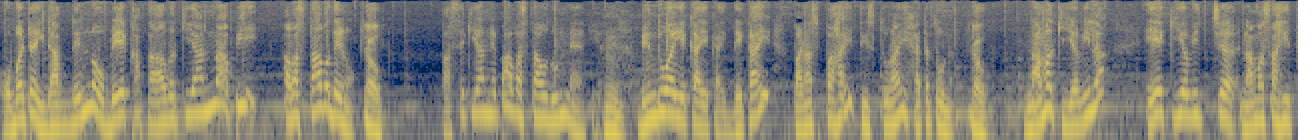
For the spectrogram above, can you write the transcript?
ඔබට ඉඩක් දෙන්න ඔබේ කතාව කියන්න අපි අවස්ථාව දෙනවා. පස්සේ කියන්න එපා අවස්ථාව දුන්නේ. කියලා. බිඳුවයි එකයි එකයි දෙකයි පනස් පහයි තිස්තුනයි හැටතුන. නම කියවිලා ඒ කියවිච්ච නම සහිත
